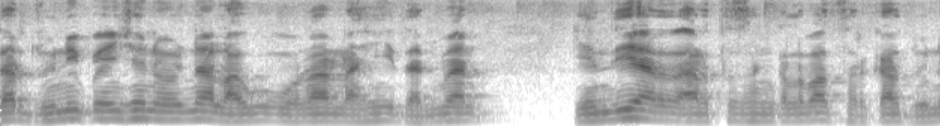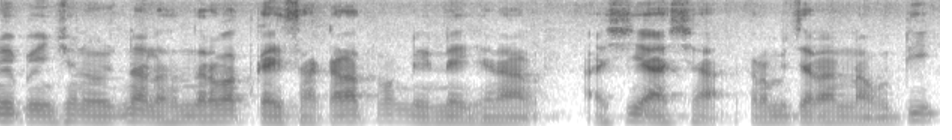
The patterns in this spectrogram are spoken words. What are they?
तर जुनी पेन्शन योजना लागू होणार नाही. दरम्यान केंद्रीय अर्थ- अर्थसंकल्पात सरकार जुने पेन्शन योजना संदर्भात काही सकारात्मक निर्णय घेणार अशी आशा कर्मचाऱ्यांना होती.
